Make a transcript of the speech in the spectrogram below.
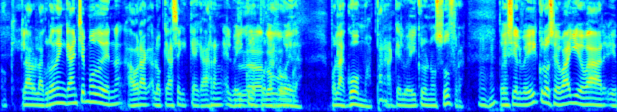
Ok. Claro, la grúa de enganche moderna, ahora lo que hace es que agarran el vehículo por las gomas. ruedas, por las gomas, para que el vehículo no sufra. Entonces, si el vehículo se va a llevar, eh,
